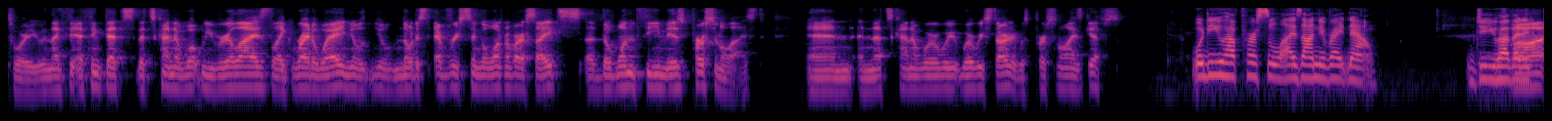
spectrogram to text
for you. And I think I think that's that's kind of what we realized like right away. And you'll you'll notice every single one of our sites, uh, the one theme is personalized, and and that's kind of where we where we started was personalized gifts. What do you have personalized on you right now? Do you have anything Uh,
